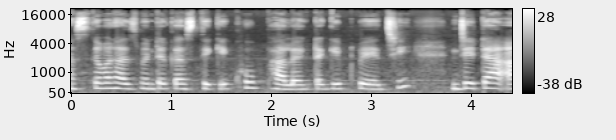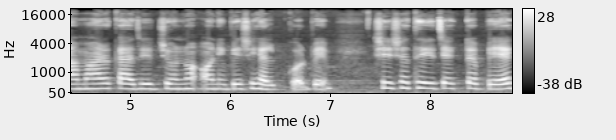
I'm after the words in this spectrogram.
আজকে আমার হাজব্যান্ডের কাছ থেকে খুব ভালো একটা গিফট পেয়েছি, যেটা আমার কাজের জন্য অনেক বেশি হেল্প করবে। সেই সাথে এই যে একটা ব্যাগ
